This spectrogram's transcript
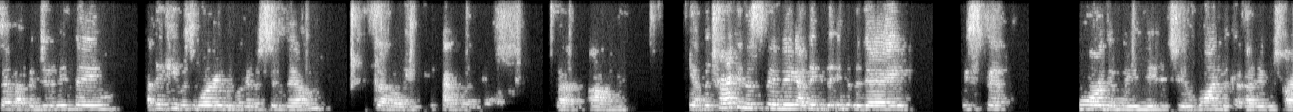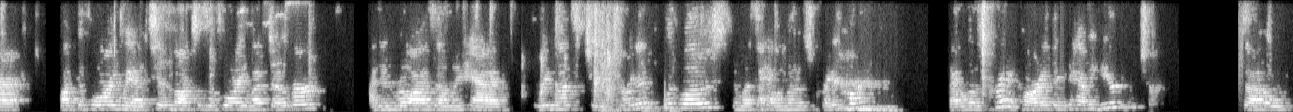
step up and do anything. I think he was worried we were gonna sue them, so he kind of let it go. But, um, yeah, the tracking the spending, I think at the end of the day, we spent more than we needed to. One, because I didn't track, like the flooring, we had ten boxes of flooring left over. I didn't realize I only had three months to return it with Lowe's unless I had a Lowe's credit card. Got a Lowe's credit card, I think I have a year to return. So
